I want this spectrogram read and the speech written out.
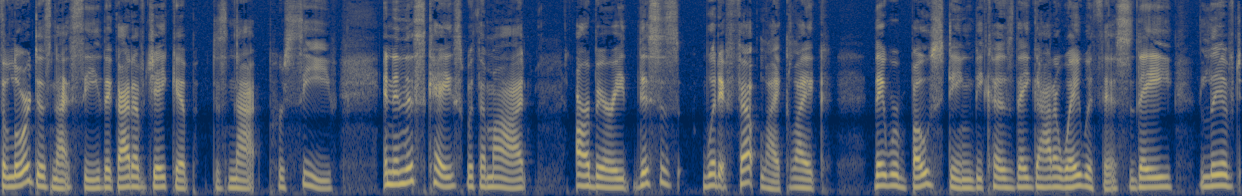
The Lord does not see, the God of Jacob does not perceive. And in this case with Ahmaud Arbery, this is what it felt like. Like they were boasting because they got away with this. They lived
